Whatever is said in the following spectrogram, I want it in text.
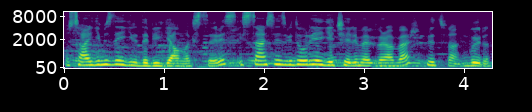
O sergimizle ilgili de bilgi almak isteriz. İsterseniz bir de oraya geçelim hep beraber. Lütfen buyurun.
